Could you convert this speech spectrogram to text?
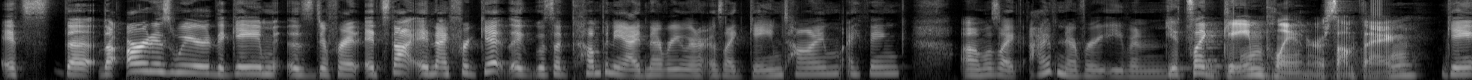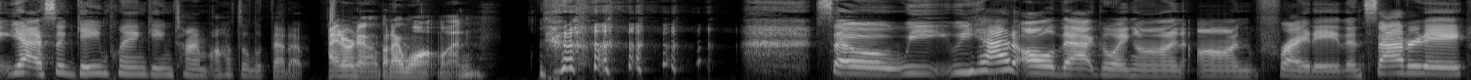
it's the the art is weird, the game is different. It's not, and I forget it was a company I'd never even. It was like Game Time, I think. Um, I was like, I've never even It's like game plan or something. game. Yeah, I said Game Plan, Game Time. I'll have to look that up. I don't know, but I want one. So we we had all that going on on Friday. Then Saturday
